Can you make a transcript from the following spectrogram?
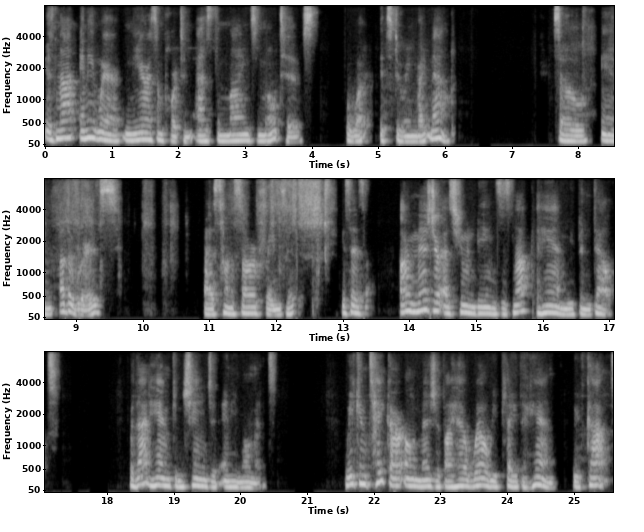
is not anywhere near as important as the mind's motives for what it's doing right now. So, in other words, as Thanissaro frames it, he says, Our measure as human beings is not the hand we've been dealt, for that hand can change at any moment. We can take our own measure by how well we play the hand we've got.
